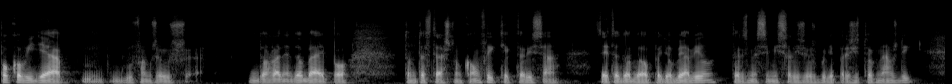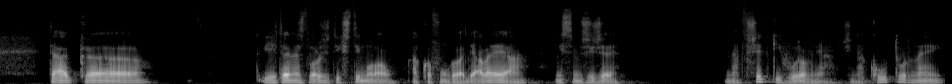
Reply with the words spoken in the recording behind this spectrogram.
po covide a dúfam, že už v dohľadnej dobe aj po tomto strašnom konflikte, ktorý sa v tejto dobe opäť objavil, ktorý sme si mysleli, že už bude prežitok navždy, tak e, je to jeden z dôležitých stimulov, ako fungovať ďalej a myslím si, že na všetkých úrovniach, či na kultúrnej,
